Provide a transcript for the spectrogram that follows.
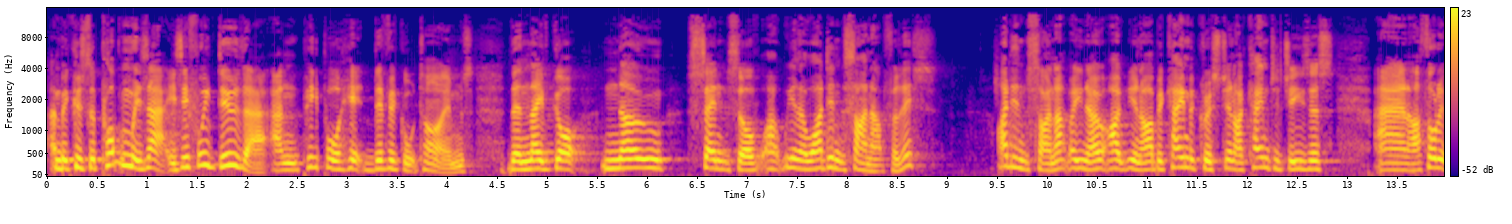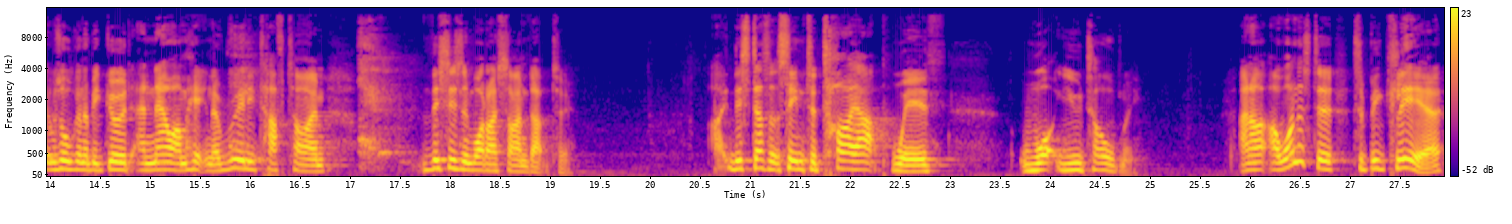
And because the problem with that is if we do that and people hit difficult times, then they've got no sense of, well, you know, I didn't sign up for this. I didn't sign up. You know, I, you know, I became a Christian. I came to Jesus and I thought it was all going to be good. And now I'm hitting a really tough time. This isn't what I signed up to. I, this doesn't seem to tie up with what you told me. And I, I, want us to, to be clear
